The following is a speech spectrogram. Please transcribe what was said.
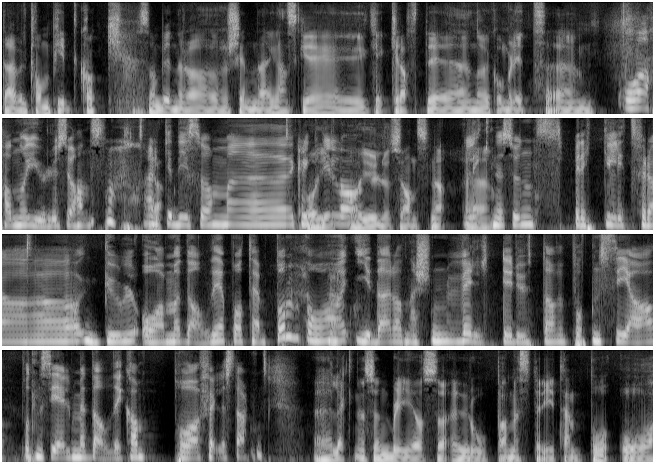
det er vel Tom Pidcock som begynner å skinne ganske kraftig når vi kommer dit. Eh, Og han og Julius Johansen, er det Ja. ikke de som uh, klikker til? og Og Julius Johansen, ja. Leknesund sprekker litt fra gull og medalje på tempoen, og Idar Andersen velter ut av potensiell medaljekamp på fellesstarten. Eh, Leknesund blir også europamester i tempo og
